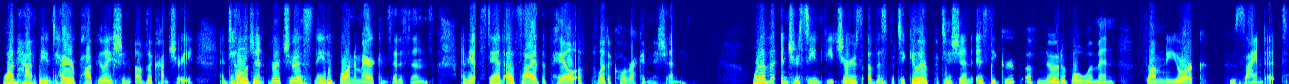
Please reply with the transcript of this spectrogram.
one half the entire population of the country, intelligent, virtuous, native-born American citizens, and yet stand outside the pale of political recognition. One of the interesting features of this particular petition is the group of notable women from New York who signed it.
